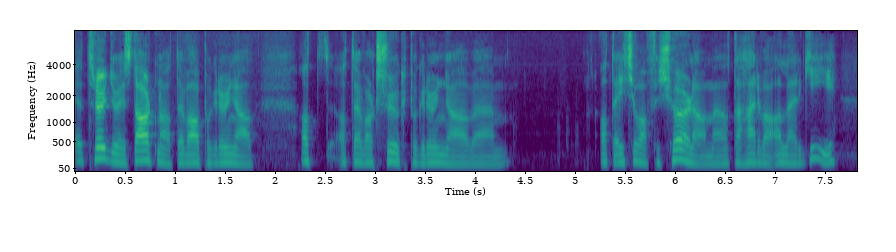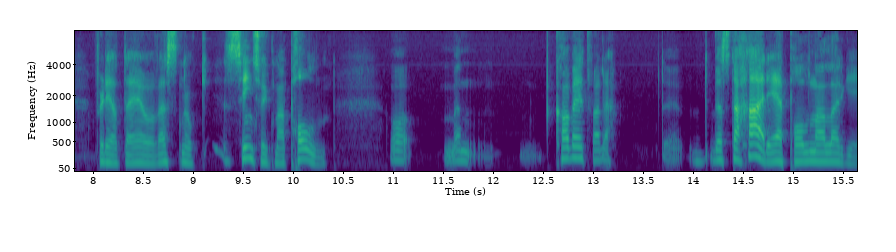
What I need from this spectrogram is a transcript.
Jeg trodde jo i starten at det var på grunn av at, at jeg ble sjuk på grunn av um, at jeg ikke var forkjøla, men at det her var allergi. Fordi at det er jo visstnok sinnssykt med pollen. Og, men hva vet vel jeg? Hvis det her er pollenallergi,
